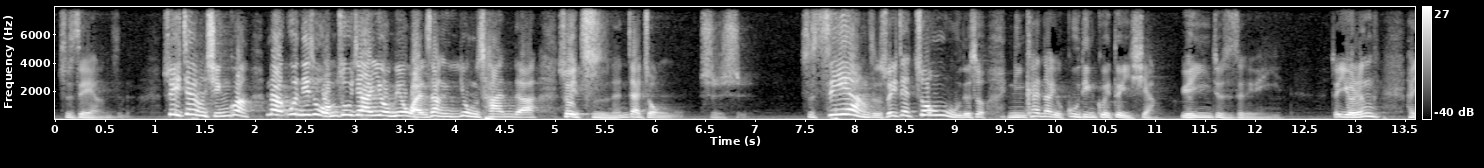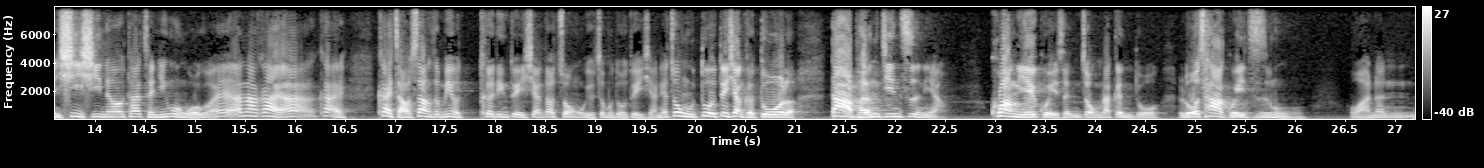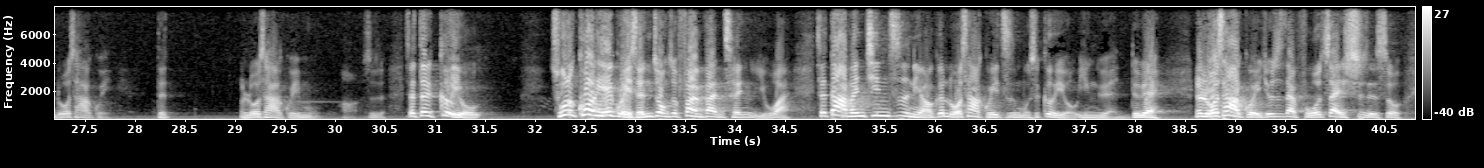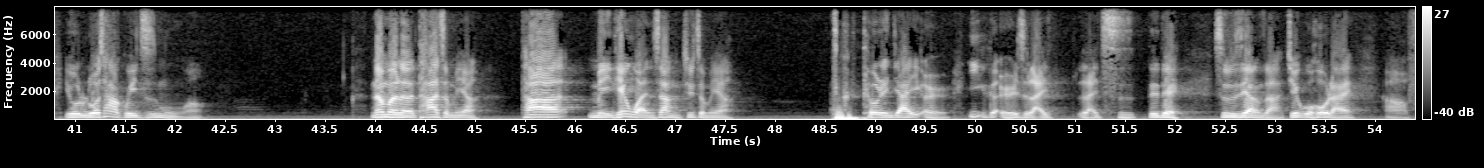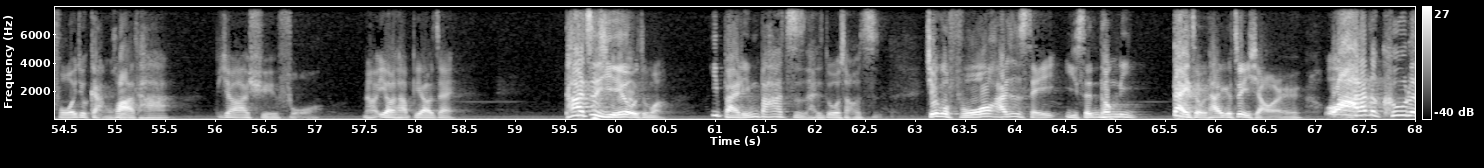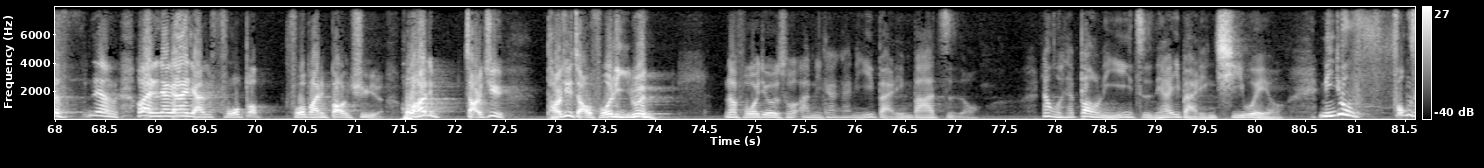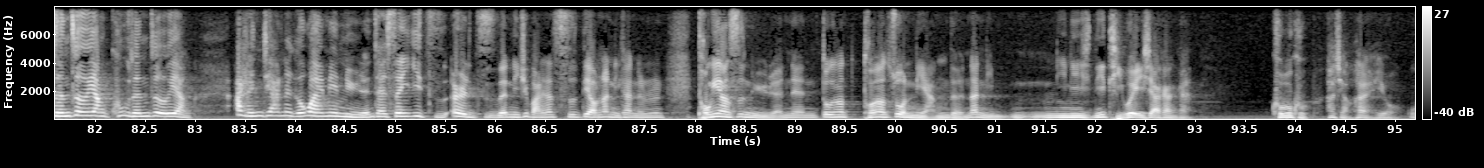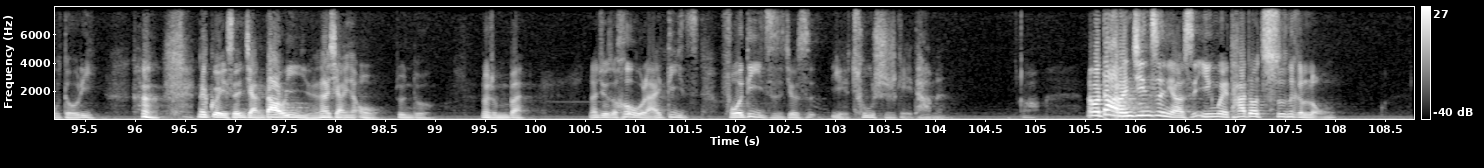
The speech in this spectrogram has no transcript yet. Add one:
是这样子的。所以这种情况，那问题是我们出家人又没有晚上用餐的，所以只能在中午试试，是这样子。所以在中午的时候，你看到有固定贵对象，原因就是这个原因。所以有人很细心哦，他曾经问我过：“哎呀，那盖啊，盖盖早上是没有特定对象，到中午有这么多对象。你看中午多的对象可多了，大鹏金翅鸟、旷野鬼神众那更多，罗刹鬼子母，哇，那罗刹鬼的罗刹鬼母啊，是不是？这都各有，除了旷野鬼神众是泛泛称以外，这大鹏金翅鸟跟罗刹鬼子母是各有因缘，对不对？那罗刹鬼就是在佛在世的时候有罗刹鬼子母啊。那么呢，他怎么样？他每天晚上就怎么样，偷人家一儿一个儿子来来吃，对不对？是不是这样子啊？结果后来啊，佛就感化他，叫他学佛，然后要他不要再，他自己也有什么一百零八子还是多少子？结果佛还是谁以神通力带走他一个最小儿，哇，他都哭了那样。后来人家跟他讲，佛抱佛把你抱去了，哇，他就早去。跑去找佛理论，那佛就是说啊，你看看你一百零八子哦，那我才抱你一子，你还一百零七位哦，你就疯成这样，哭成这样啊！人家那个外面女人才生一子二子的，你去把人家吃掉，那你看能不能同样是女人呢？都要同样做娘的，那你你你你体会一下看看，苦不苦？他想，哎呦，我得力，那鬼神讲道义，他想想，哦，真的，那怎么办？那就是后来弟子佛弟子就是也出食给他们，啊，那么大鹏金翅鸟是因为他都吃那个龙，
